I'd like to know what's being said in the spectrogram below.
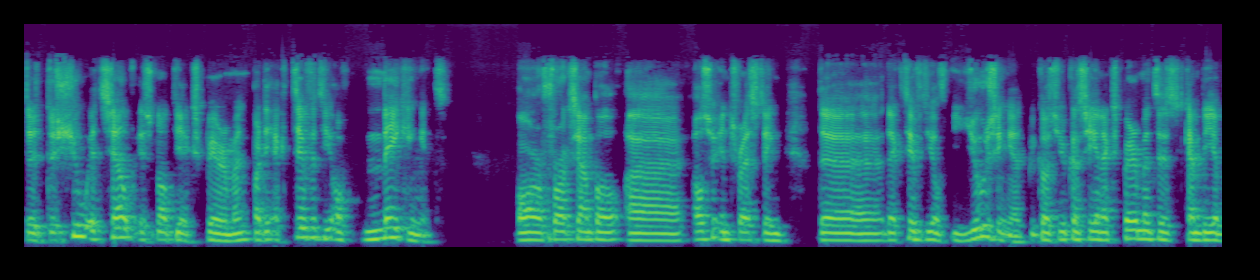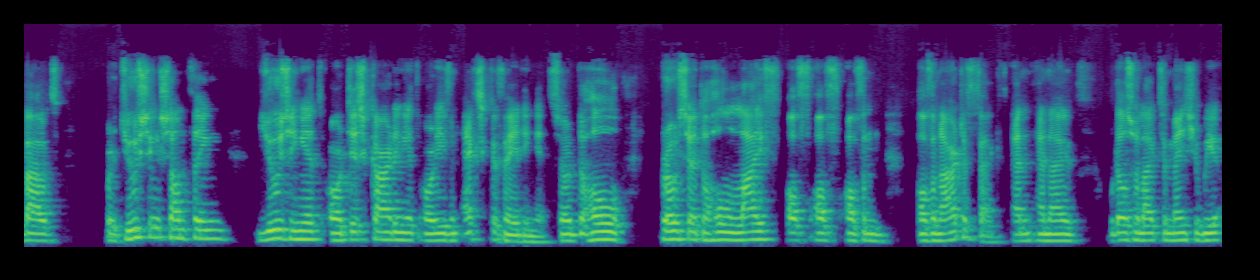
the, the shoe itself is not the experiment, but the activity of making it. Or, for example, uh, also interesting, the, the activity of using it, because you can see an experiment is, can be about producing something, using it or discarding it or even excavating it. So the whole process, the whole life of, of, of an, of an artifact. And, and I would also like to mention we,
